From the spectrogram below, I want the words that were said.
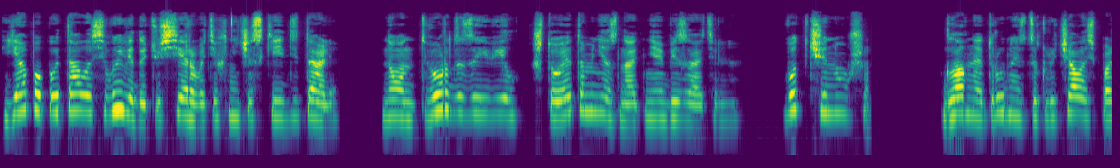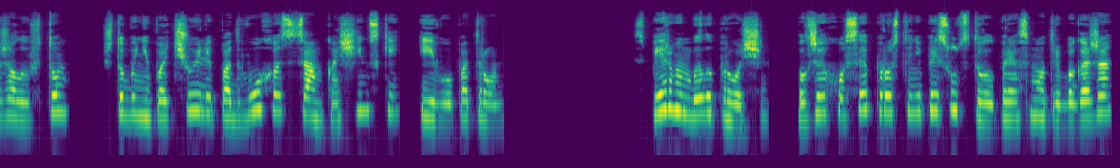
Я попыталась выведать у Серого технические детали, но он твердо заявил, что это мне знать не обязательно. Вот чинуша. Главная трудность заключалась, пожалуй, в том, чтобы не почуяли подвоха сам Кащинский и его патрон. С первым было проще. Лже-Хосе просто не присутствовал при осмотре багажа,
